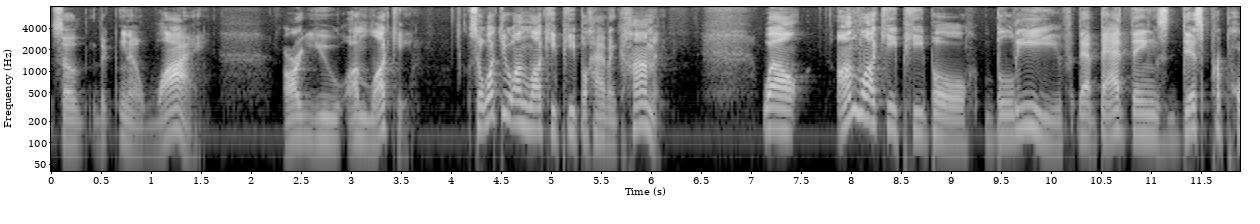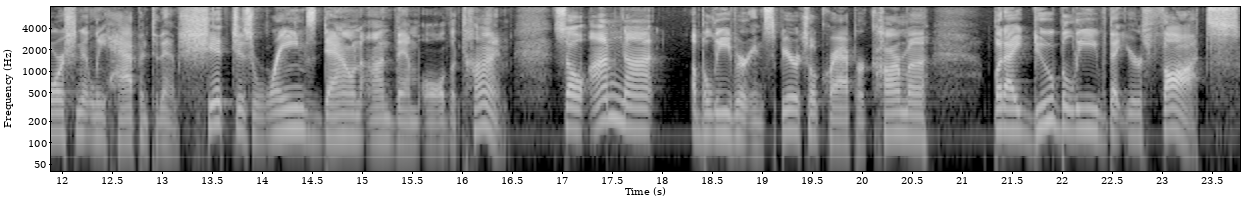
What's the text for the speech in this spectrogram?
So, the, you know, why are you unlucky? So, what do unlucky people have in common? Well, unlucky people believe that bad things disproportionately happen to them. Shit just rains down on them all the time. So, I'm not a believer in spiritual crap or karma but I do believe that your thoughts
